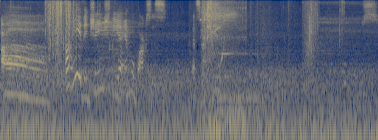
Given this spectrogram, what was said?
Oh! Oh hey, they changed the uh, ammo boxes. That's nice. Oops.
